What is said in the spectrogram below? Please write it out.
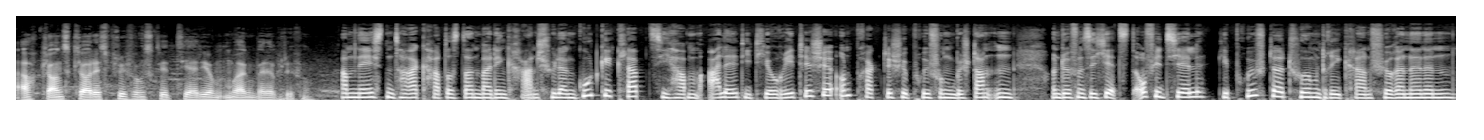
Auch ganz klares Prüfungskriterium morgen bei der Prüfung. Am nächsten Tag hat es dann bei den Kranschülern gut geklappt. Sie haben alle die theoretische und praktische Prüfung bestanden und dürfen sich jetzt offiziell geprüfter Turmdrehkranführer nennen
